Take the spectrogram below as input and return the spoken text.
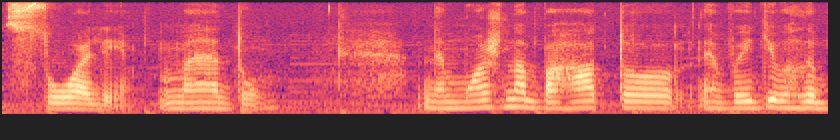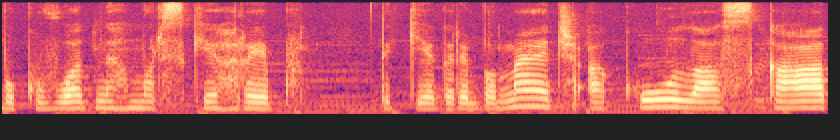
солі, меду. Не можна багато видів глибоководних морських риб, такі як рибомеч, акула, скат.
